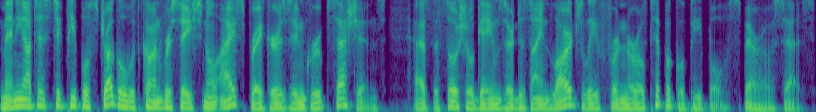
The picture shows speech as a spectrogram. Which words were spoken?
Many autistic people struggle with conversational icebreakers in group sessions, as the social games are designed largely for neurotypical people, Sparrow says.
